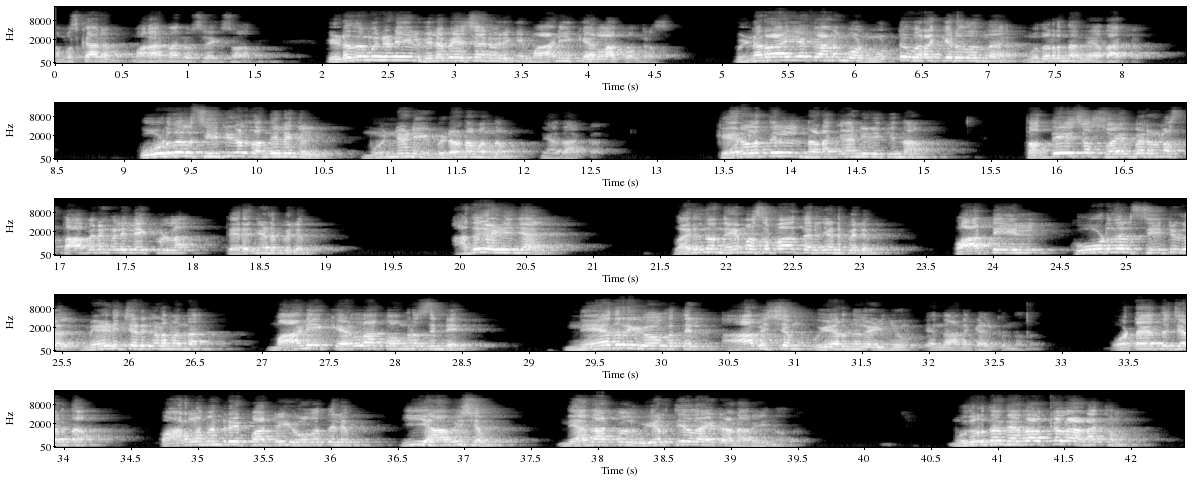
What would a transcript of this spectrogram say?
നമസ്കാരം മഹാന്മാ ന്യൂസിലേക്ക് സ്വാഗതം. ഇടതുമുന്നണിയിൽ വിലപേശാൻ ഒരുങ്ങി മാണി കേരള കോൺഗ്രസ്. പിണറായിയെ കാണുമ്പോൾ മുട്ടുവിറക്കരുതെന്ന് മുതിർന്ന നേതാക്കൾ. കൂടുതൽ സീറ്റുകൾ തന്നില്ലെങ്കിൽ മുന്നണി വിടണമെന്നും നേതാക്കൾ. കേരളത്തിൽ നടക്കാനിരിക്കുന്ന തദ്ദേശ സ്വയംഭരണ സ്ഥാപനങ്ങളിലേക്കുള്ള തെരഞ്ഞെടുപ്പിലും അത് കഴിഞ്ഞാൽ വരുന്ന നിയമസഭാ തെരഞ്ഞെടുപ്പിലും പാർട്ടിയിൽ കൂടുതൽ സീറ്റുകൾ മേടിച്ചെടുക്കണമെന്ന് മാണി കേരള കോൺഗ്രസിന്റെ നേതൃയോഗത്തിൽ ആവശ്യം ഉയർന്നു കഴിഞ്ഞു എന്നാണ് കേൾക്കുന്നത്. കോട്ടയത്ത് ചേർന്ന പാർലമെന്ററി പാർട്ടി യോഗത്തിലും ഈ ആവശ്യം നേതാക്കൾ ഉയർത്തിയതായിട്ടാണ് അറിയുന്നത്. മുതിർന്ന നേതാക്കളെ അടക്കം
